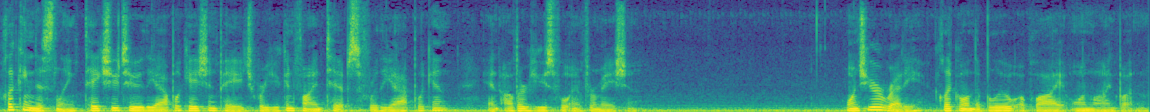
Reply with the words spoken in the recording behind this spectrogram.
Clicking this link takes you to the application page where you can find tips for the applicant and other useful information. Once you are ready, click on the blue Apply Online button.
